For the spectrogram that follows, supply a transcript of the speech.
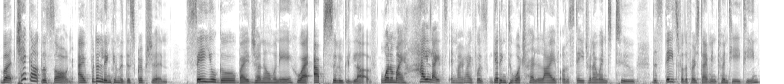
But check out the song. I put a link in the description. Say You'll Go by Janelle Monáe, who I absolutely love. One of my highlights in my life was getting to watch her live on stage when I went to the States for the first time in 2018.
